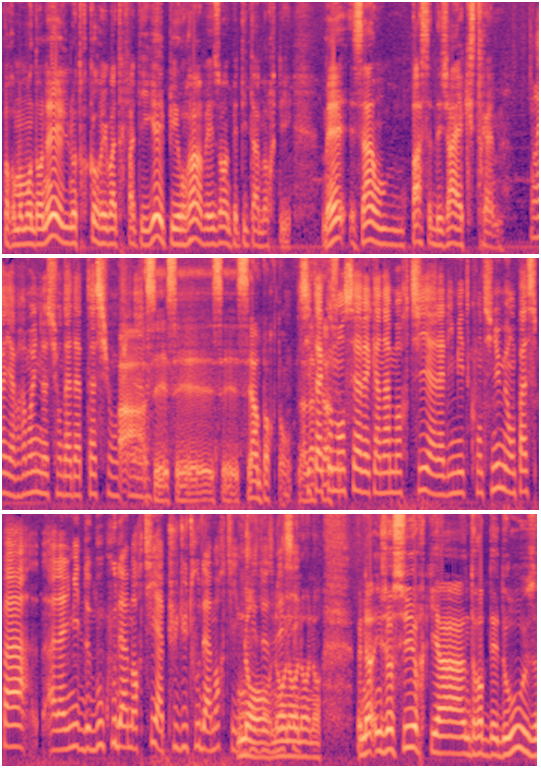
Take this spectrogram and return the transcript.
Pour un moment donné, notre corps il va être fatigué et puis on aura besoin d'un petit amorti. Mais ça, on passe déjà à extrême. Oui, il y a vraiment une notion d'adaptation ah, C'est important. Si tu as commencé avec un amorti à la limite continue, mais on passe pas à la limite de beaucoup d'amorti à plus du tout d'amorti. Non, non, non, non, non. Une, chaussure qui a un drop de 12,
